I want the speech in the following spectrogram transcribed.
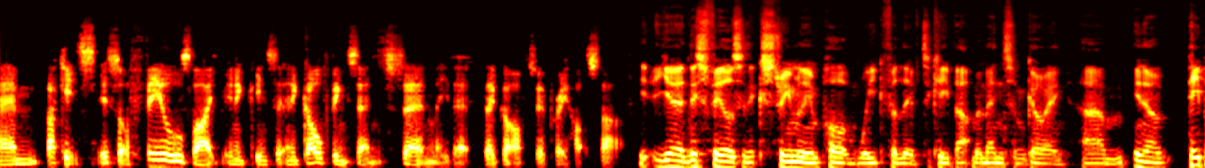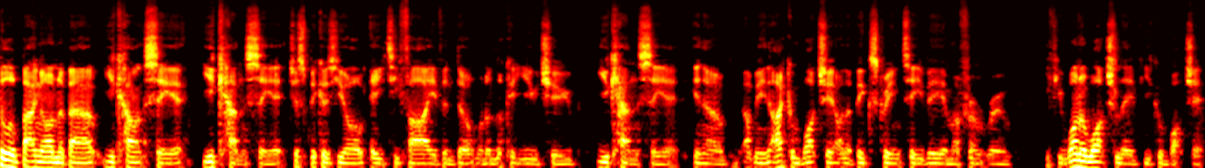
um, like it's it sort of feels like in a, in a golfing sense, certainly that they've got off to a pretty hot start. Yeah, this feels an extremely important week for LIV to keep that momentum going. Um, you know, people will bang on about you can't see it, you can see it just because you're 85 and don't want to look at YouTube. You can see it. You know, I mean, I can watch it on a big screen TV in my front room. If you want to watch LIV, you can watch it.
